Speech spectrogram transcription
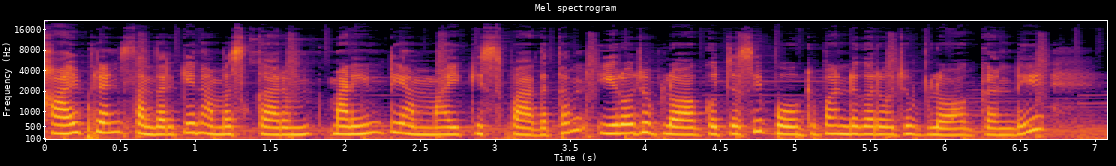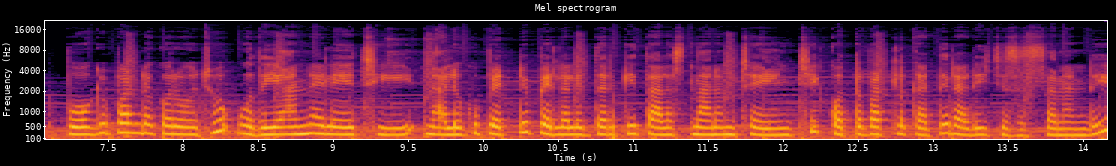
హాయ్ ఫ్రెండ్స్ అందరికీ నమస్కారం. మన ఇంటి అమ్మాయికి స్వాగతం. ఈరోజు బ్లాగ్ వచ్చేసి భోగి పండుగ రోజు బ్లాగ్ అండి. భోగి పండుగ రోజు ఉదయాన్నే లేచి నలుగు పెట్టి పిల్లలిద్దరికీ తలస్నానం చేయించి కొత్త బట్టలు కట్టి రెడీ చేసేసానండి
